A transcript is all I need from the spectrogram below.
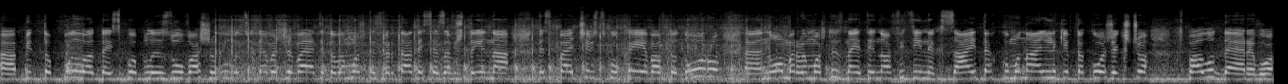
е, підтопило десь поблизу вашу вулицю, де ви живете, то ви можете звертатися завжди на диспетчерську Київавтодору. Е, Номер ви можете знайти на офіційних сайтах комунальників. Також, якщо впало дерево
